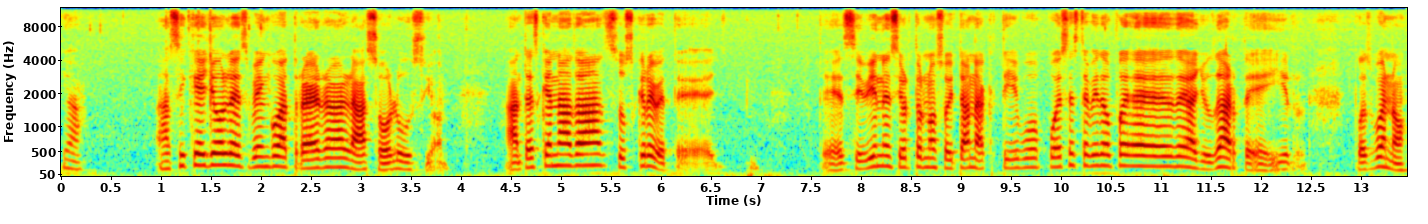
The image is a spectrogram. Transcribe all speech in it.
ya Así que yo les vengo a traer la solución. Antes que nada, suscríbete. Si bien es cierto no soy tan activo, pues este video puede ayudarte. Y pues bueno,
